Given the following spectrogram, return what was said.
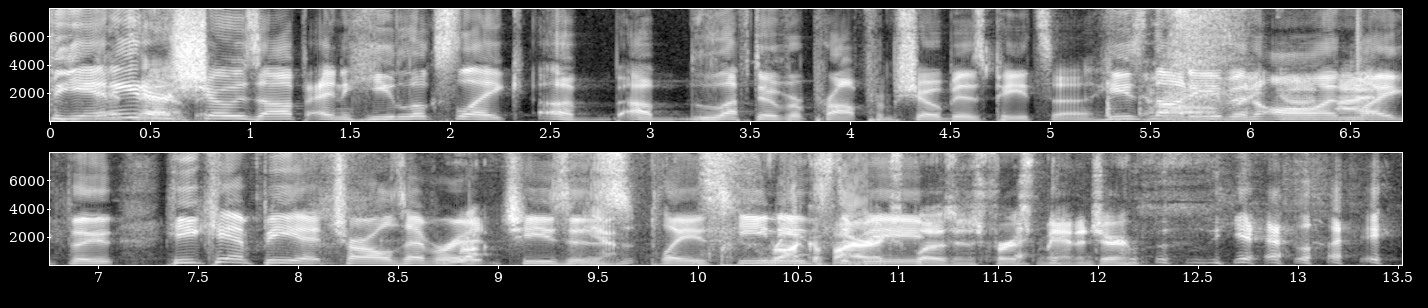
the anteater shows up and he looks like a, a, leftover prop from Showbiz Pizza. He's not oh even on I, like the he can't be at Charles Everett Ro- Cheese's yeah. place. He Rock needs to be Explosion's first manager. yeah, like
